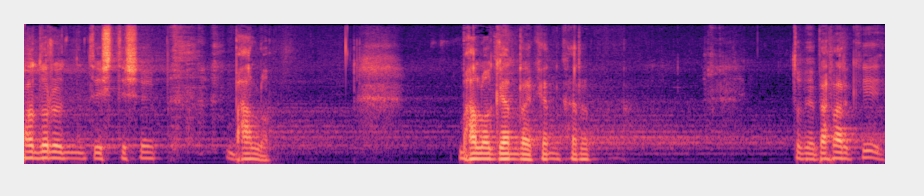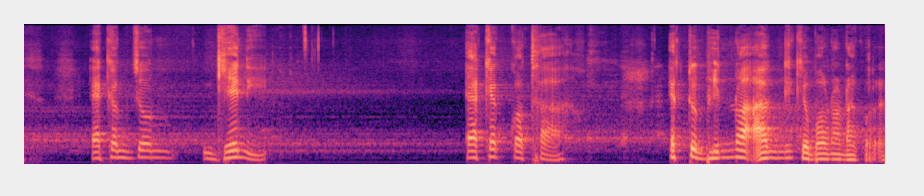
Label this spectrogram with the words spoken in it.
সদরুদ্দিন সাহেব ভালো। ভালো জ্ঞান রাখেন, খারাপ। তবে ব্যাপার কি, এক একজন জ্ঞানী এক এক কথা একটু ভিন্ন আঙ্গিকে বর্ণনা করে।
